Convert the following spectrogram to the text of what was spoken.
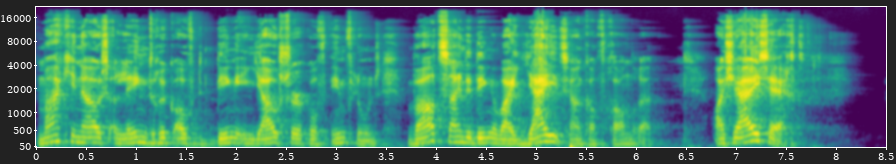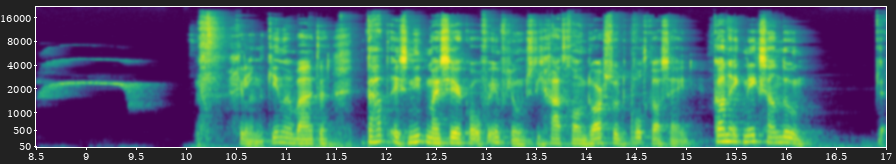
maak je nou eens alleen druk over de dingen in jouw circle of influence. Wat zijn de dingen waar jij iets aan kan veranderen? Als jij zegt, gillende kinderen buiten, dat is niet mijn circle of influence. Die gaat gewoon dwars door de podcast heen. Kan ik niks aan doen. Ja.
